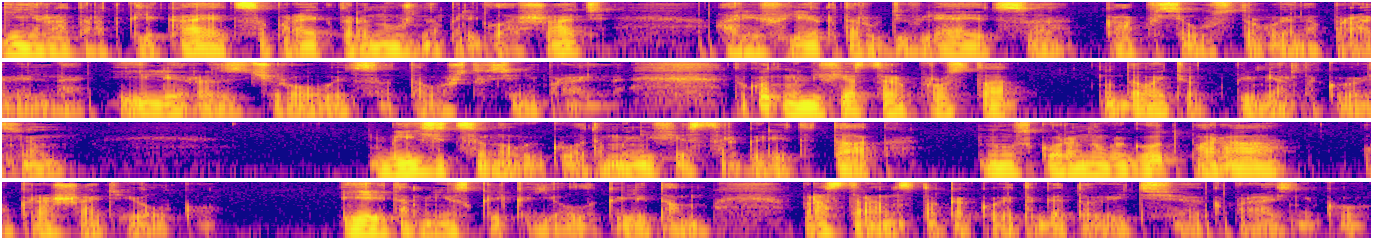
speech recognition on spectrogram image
Генератор откликается, проекторы нужно приглашать, а рефлектор удивляется, как все устроено правильно, или разочаровывается от того, что все неправильно. Так вот, манифестор просто, ну давайте вот пример такой возьмем. Близится Новый год, а манифестор говорит, так, ну скоро Новый год, пора украшать елку. Или там несколько елок, или там пространство какое-то готовить к празднику.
